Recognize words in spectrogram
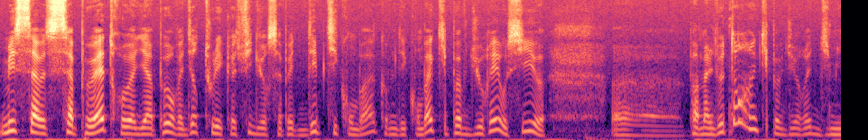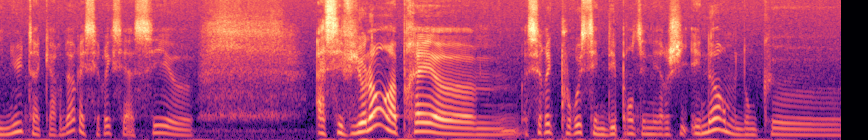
Mais ça, ça peut être, il y a un peu, on va dire, tous les cas de figure. Ça peut être des petits combats, comme des combats qui peuvent durer aussi pas mal de temps, hein, qui peuvent durer 10 minutes, un quart d'heure. Et c'est vrai que c'est assez, assez violent. Après, euh, c'est vrai que pour eux, c'est une dépense d'énergie énorme. Donc, euh,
